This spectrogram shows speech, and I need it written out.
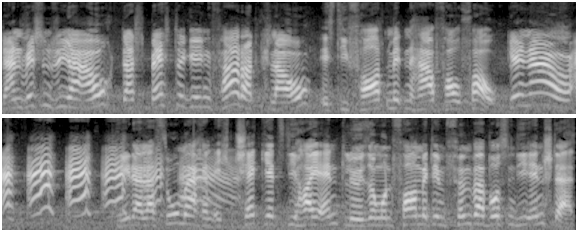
Dann wissen Sie ja auch, das Beste gegen Fahrradklau ist die Fahrt mit dem HVV. Genau. Peter, lass so machen. Ich check jetzt die High-End-Lösung und fahr mit dem Fünferbus in die Innenstadt.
